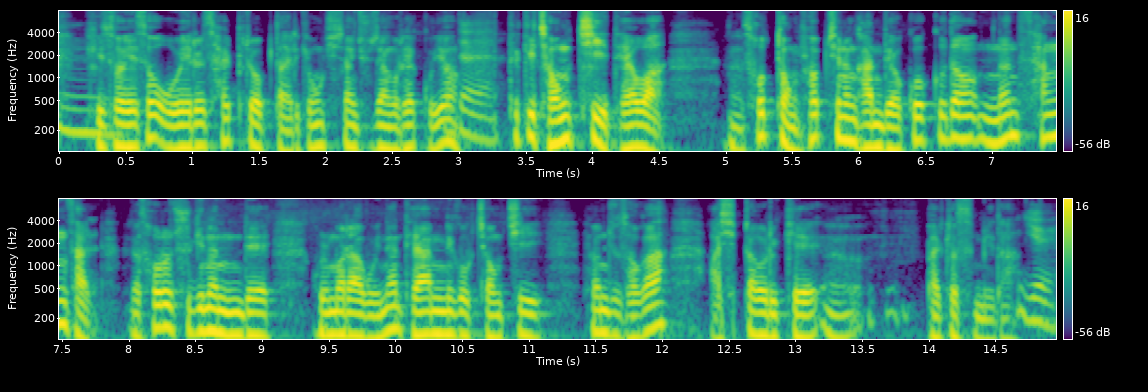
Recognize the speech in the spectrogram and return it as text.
음. 기소해서 오해를 살 필요 없다 이렇게 홍 시장이 주장을 했고요. 네. 특히 정치, 대화, 어, 소통, 협치는 간대였고 끝없는 상살, 그러니까 서로 죽이는데 골몰하고 있는 대한민국 정치 현주소가 아쉽다고 이렇게 어, 밝혔습니다. 예.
